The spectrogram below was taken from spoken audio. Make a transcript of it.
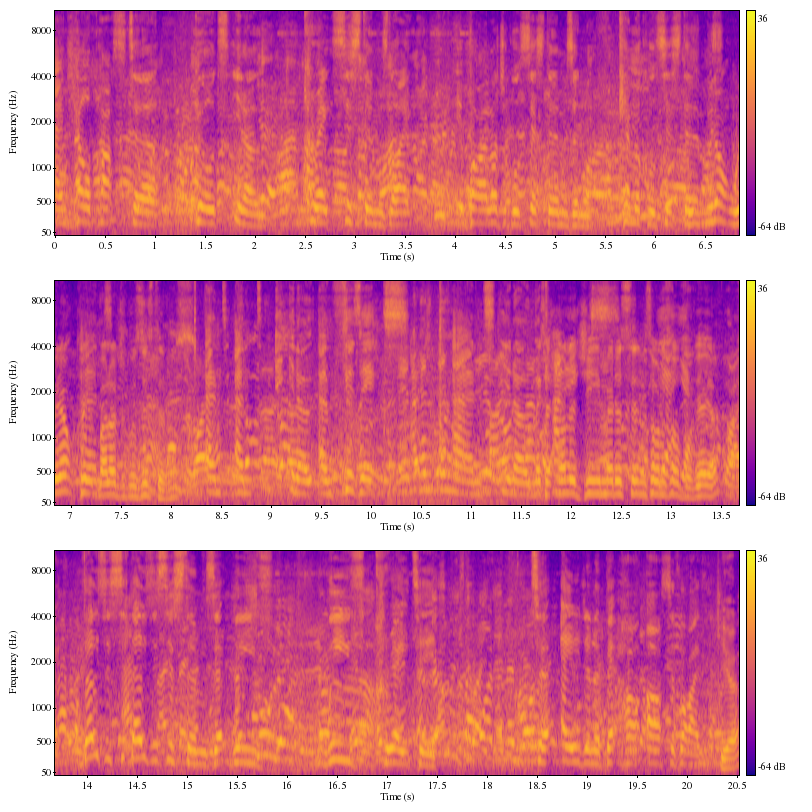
and help us to build, you know, create systems like biological systems and chemical systems. We don't, we don't create and, biological systems. and and you know and physics and you know mechanics. Technology, medicine, so on and so forth. Yeah, yeah. Right. Those are those are systems that we've we've created to aid and abet our, our survival. Yeah.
